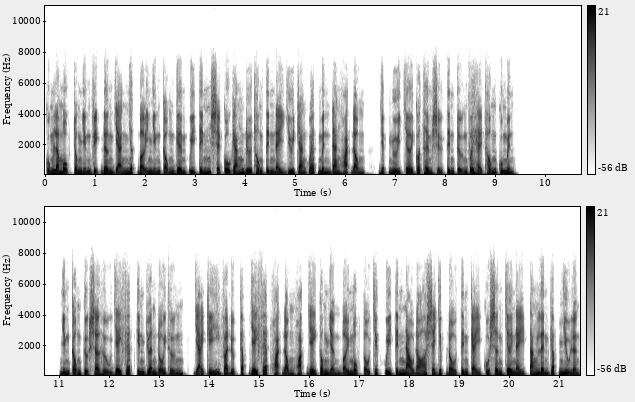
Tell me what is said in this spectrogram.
cũng là một trong những việc đơn giản nhất bởi những cổng game uy tín sẽ cố gắng đưa thông tin này dưới trang web mình đang hoạt động, giúp người chơi có thêm sự tin tưởng với hệ thống của mình. Những cổng cược sở hữu giấy phép kinh doanh đổi thưởng, giải trí và được cấp giấy phép hoạt động hoặc giấy công nhận bởi một tổ chức uy tín nào đó sẽ giúp độ tin cậy của sân chơi này tăng lên gấp nhiều lần.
